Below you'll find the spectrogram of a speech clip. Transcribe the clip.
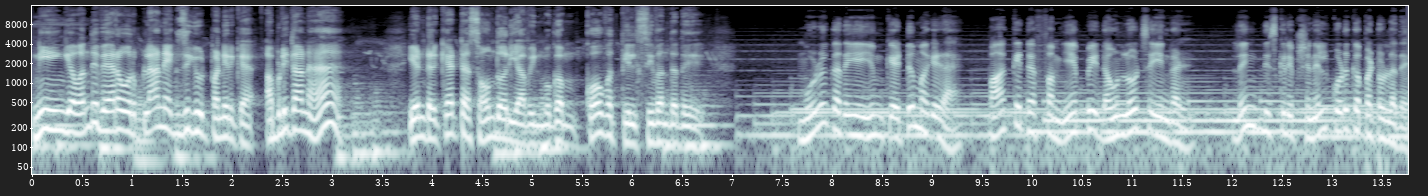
நீ இங்கே வந்து வேற ஒரு பிளான் எக்ஸிக்யூட் பண்ணியிருக்க அப்படிதானே என்று கேட்ட சௌந்தர்யாவின் முகம் கோவத்தில் சிவந்தது. முழு கதையையும் கேட்டு மகிழ. பாக்கெட் எஃப்எம் ஏபி டவுன்லோட் செய்யுங்கள். லிங்க் டிஸ்கிரிப்ஷனில் கொடுக்கப்பட்டுள்ளது.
